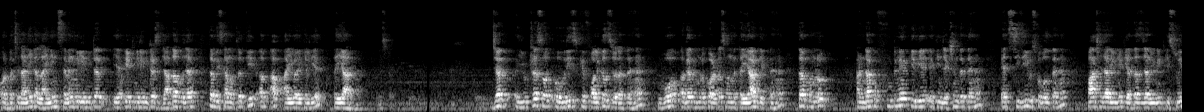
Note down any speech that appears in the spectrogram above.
और बच्चेदानी का लाइनिंग 7 मिलीमीटर या 8 मिलीमीटर से ज़्यादा हो जाए, तब इसका मतलब कि अब आप आईयूआई के लिए तैयार हैं। जब यूट्रस और ओवरीज के फॉलिकल्स जो रहते हैं, वो अगर हम लोग को अल्ट्रासाउंड में तैयार दिखते हैं, तब हम लोग अंडा को फूटने के लिए एक इंजेक्शन देते हैं एचसीजी उसको बोलते हैं। पाँच हज़ार यूनिट या दस हज़ार यूनिट की सुई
